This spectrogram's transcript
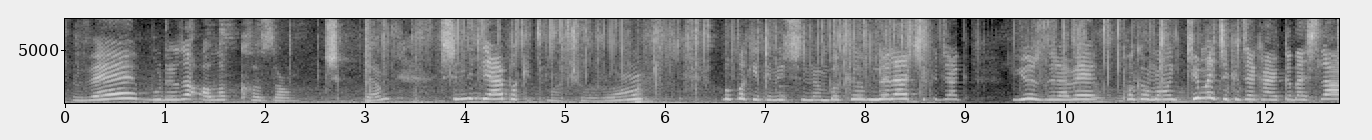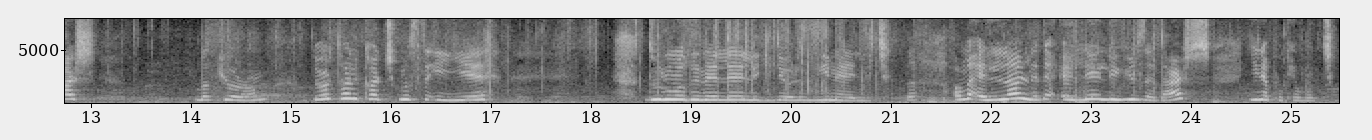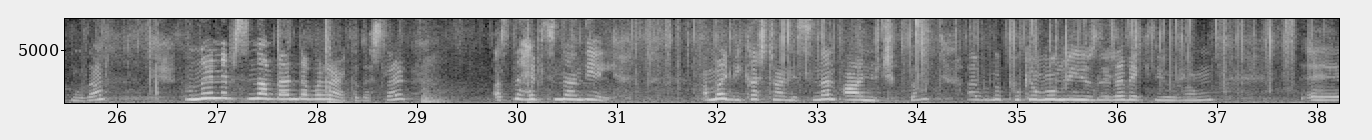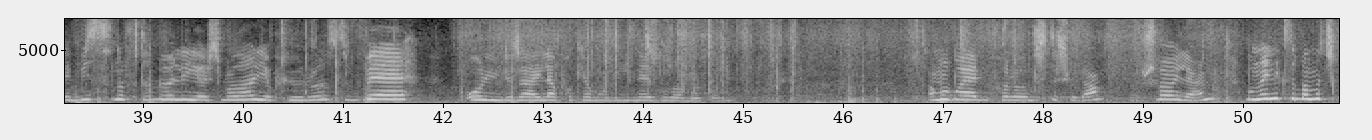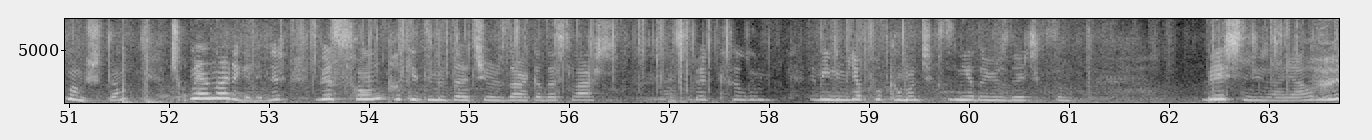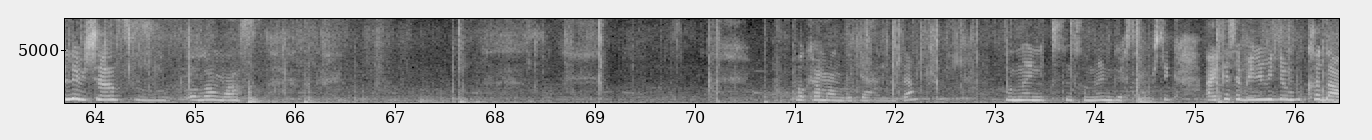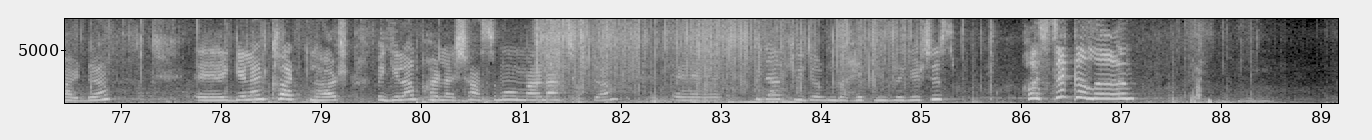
Ve burada Alakazam çıktım. Şimdi diğer paketimi açıyorum. Bu paketin içinden bakalım neler çıkacak. 100 lira ve Pokemon kime çıkacak arkadaşlar? Bakıyorum. 4 tane kart çıkması da iyi. Durmadan 50-50 gidiyoruz. Yine 50 çıktı. Ama 50'lerle de 50-50-100 eder. Yine Pokemon çıkmadan. Bunların hepsinden bende var arkadaşlar. Aslında hepsinden değil. Ama birkaç tanesinden aynı çıktım. Ay buna Pokemon ve 100 lira bekliyorum. Ee, biz sınıfta böyle yarışmalar yapıyoruz ve 10 lirayla Pokemon yine bulamadım. Ama baya bir para oluştu şuradan. Şöyle. Bunların ikisi bana çıkmamıştı. Çıkmayanlar da gelebilir. Ve son paketimizi açıyoruz arkadaşlar. Bakalım. Eminim ya Pokemon çıksın ya da 100 lira çıksın. 5 lira ya. Böyle bir şanssızlık olamaz. Pokemon da gelmedi. Bunların ikisini sanırım göstermiştik. Arkadaşlar benim videom bu kadardı. Ee, gelen kartlar ve gelen paralar şansıma onlardan çıktı. Ee, bir dahaki videomda hepinizle görüşürüz. Hoşçakalın.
